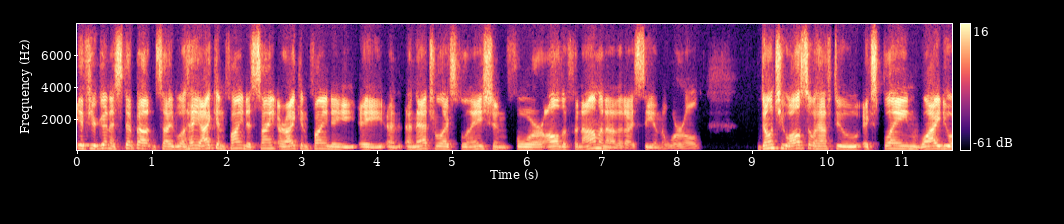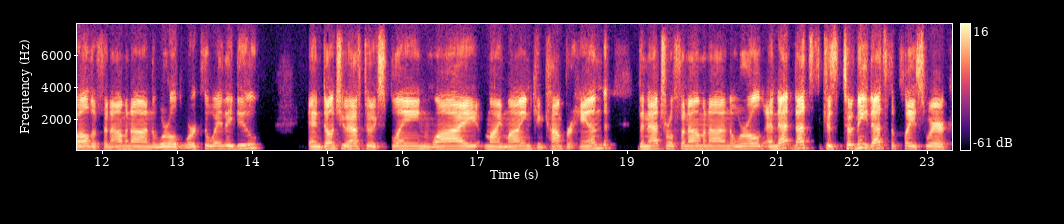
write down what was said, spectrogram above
if you're going to step out and say, well, hey, I can find a sign or I can find a, a, a natural explanation for all the phenomena that I see in the world, don't you also have to explain why do all the phenomena in the world work the way they do? And don't you have to explain why my mind can comprehend the natural phenomena in the world? And that that's because to me, that's the place where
